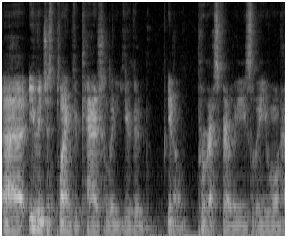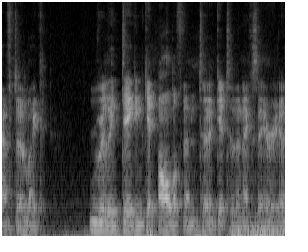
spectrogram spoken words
uh, even just playing through casually, you could you know progress fairly easily. You won't have to like really dig and get all of them to get to the next area.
